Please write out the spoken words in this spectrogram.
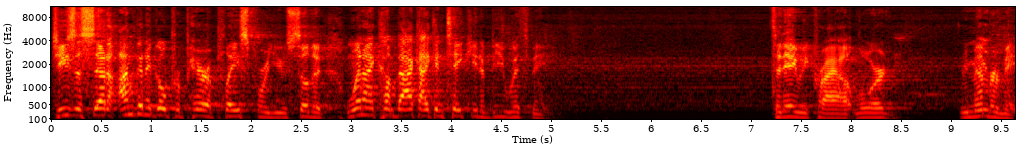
Jesus said, I'm going to go prepare a place for you so that when I come back, I can take you to be with me. Today we cry out, Lord, remember me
